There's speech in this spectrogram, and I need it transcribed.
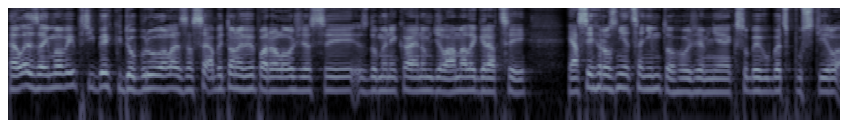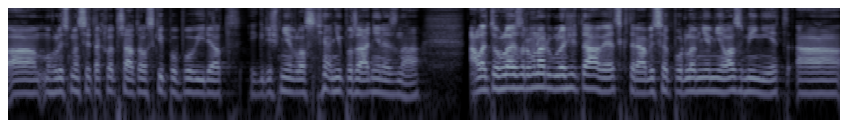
Hele, zajímavý příběh k dobru, ale zase, aby to nevypadalo, že si z Dominika jenom děláme legraci. Já si hrozně cením toho, že mě k sobě vůbec pustil a mohli jsme si takhle přátelsky popovídat, i když mě vlastně ani pořádně nezná. Ale tohle je zrovna důležitá věc, která by se podle mě měla zmínit a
